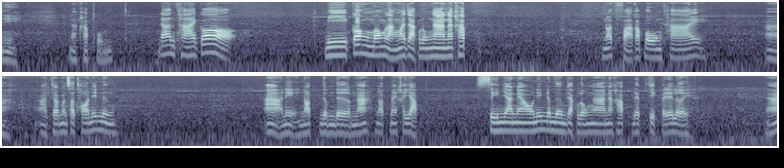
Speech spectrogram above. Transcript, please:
นี่นะครับผม ด้านท้ายก็มีกล้องมองหลังมาจากโรงงานนะครับ น็อตฝากระโปรงท้ายอาอาจจะมันสะท้อนนิดนึง อ่า นี่น็อตเดิมๆนะ น็อตไม่ขยับ ซีนยาแนวนี่เดิมๆจากโรงงานนะครับ เล็บจิกไปได้เลยนะ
